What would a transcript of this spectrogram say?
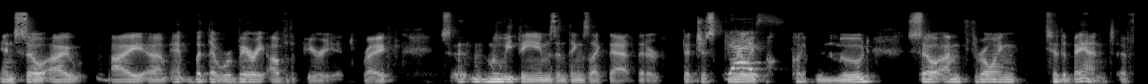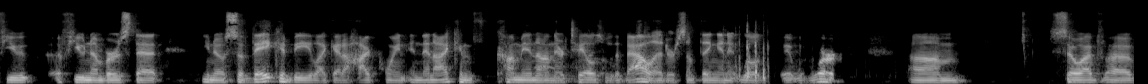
And so i i um and, but that were very of the period right? So, movie themes and things like that that are that just really put you in the mood. So i'm throwing to the band a few a few numbers that you know so they could be like at a high point and then i can come in on their tails with a ballad or something and it will it would work. Um so i've uh,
